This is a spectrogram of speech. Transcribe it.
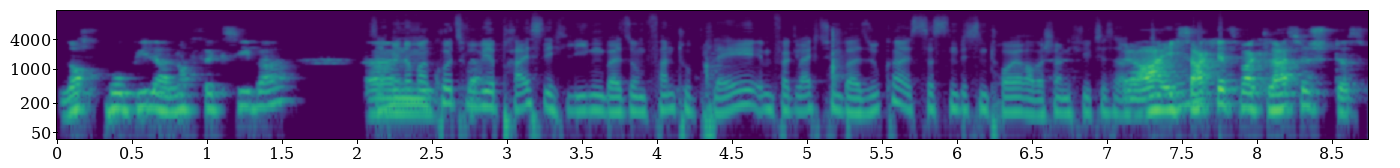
noch mobiler, noch flexibler. Sag mir nochmal ähm, kurz, wo wir preislich liegen bei so einem Fun-to-Play im Vergleich zum Bazooka. Ist das ein bisschen teurer? Wahrscheinlich liegt das Ja, ich sag jetzt mal klassisch, das,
